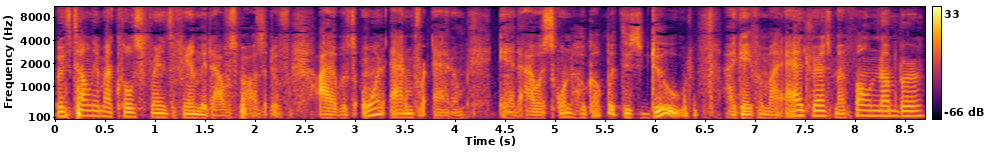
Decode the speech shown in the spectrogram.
with telling my close friends and family that I was positive. I was on Adam for Adam and I was going to hook up with this dude. I gave him my address, my phone number,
